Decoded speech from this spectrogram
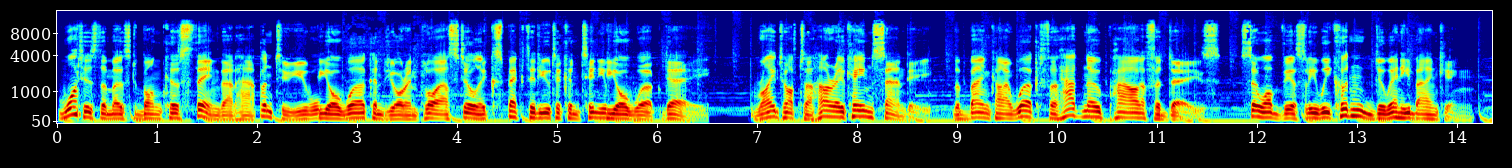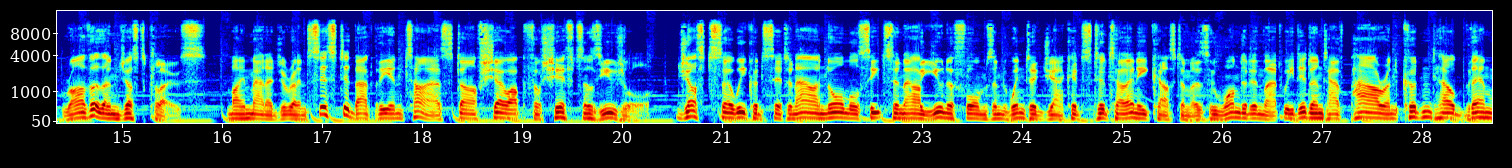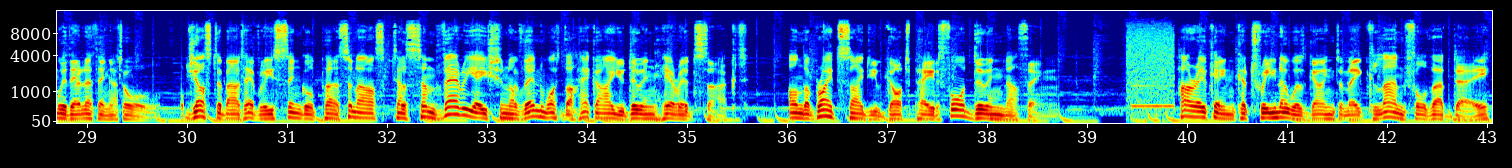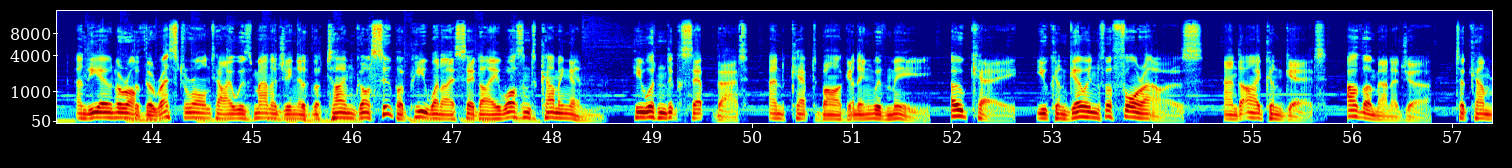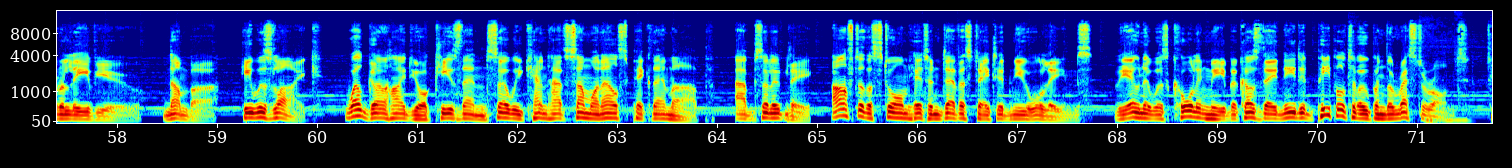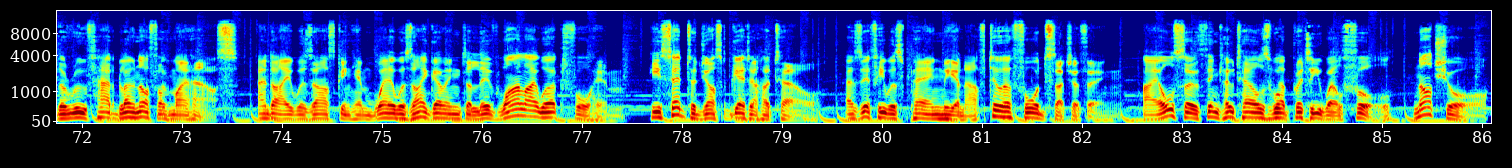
What is the most bonkers thing that happened to you or your work and your employer still expected you to continue your work day? Right after Hurricane Sandy, the bank I worked for had no power for days, so obviously we couldn't do any banking. Rather than just close, my manager insisted that the entire staff show up for shifts as usual, just so we could sit in our normal seats in our uniforms and winter jackets to tell any customers who wandered in that we didn't have power and couldn't help them with anything at all. Just about every single person asked us some variation of then what the heck are you doing here it sucked. On the bright side you got paid for doing nothing. Hurricane Katrina was going to make landfall that day, and the owner of the restaurant I was managing at the time got super pee when I said I wasn't coming in. He wouldn't accept that, and kept bargaining with me. Okay, you can go in for 4 hours, and I can get, other manager, to come relieve you. Number. He was like, well go hide your keys then so we can have someone else pick them up. Absolutely. After the storm hit and devastated New Orleans, the owner was calling me because they needed people to open the restaurant. The roof had blown off of my house, and I was asking him where was I going to live while I worked for him. He said to just get a hotel, as if he was paying me enough to afford such a thing. I also think hotels were pretty well full, not sure.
